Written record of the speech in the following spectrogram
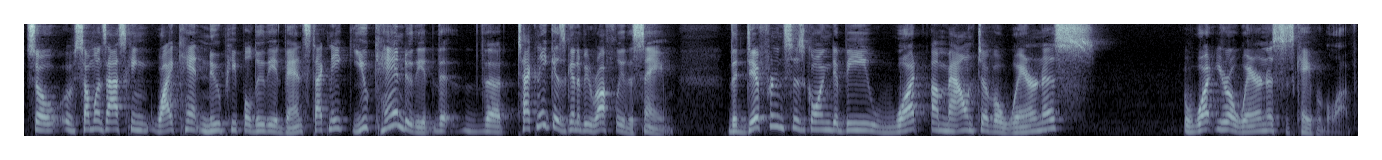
So if someone's asking why can't new people do the advanced technique, you can do the the, the technique is going to be roughly the same. The difference is going to be what amount of awareness, what your awareness is capable of.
